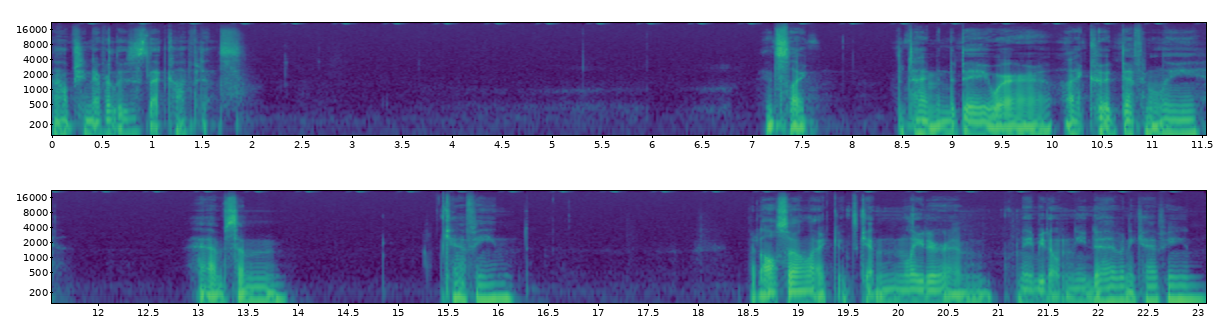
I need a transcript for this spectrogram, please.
I hope she never loses that confidence. It's like the time in the day where I could definitely have some caffeine, but also like it's getting later and maybe don't need to have any caffeine,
